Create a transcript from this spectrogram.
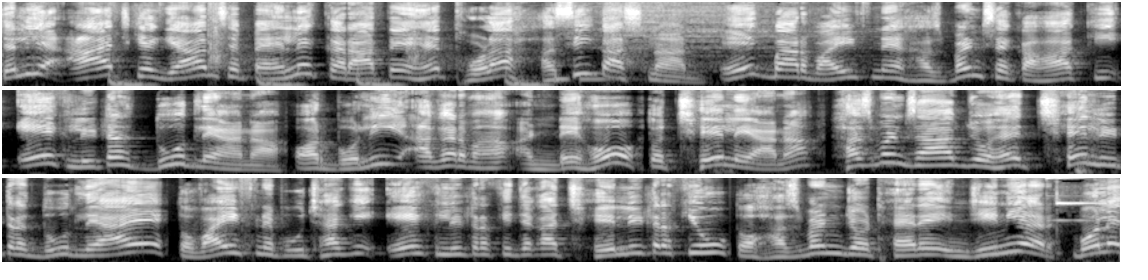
चलिए, आज के ज्ञान से पहले कराते हैं थोड़ा हँसी का स्नान। एक बार वाइफ ने हस्बैंड से कहा कि एक लीटर दूध ले आना और बोली, अगर वहाँ अंडे हो तो छह ले आना। हस्बैंड साहब जो है छह लीटर दूध ले आए तो वाइफ ने पूछा कि एक लीटर की जगह छह लीटर क्यों? तो हस्बैंड जो ठहरे इंजीनियर बोले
